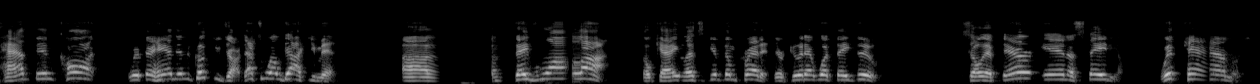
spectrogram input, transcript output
have been caught with their hand in the cookie jar. That's well documented. Uh, they've won a lot. Okay, let's give them credit. They're good at what they do. So if they're in a stadium with cameras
